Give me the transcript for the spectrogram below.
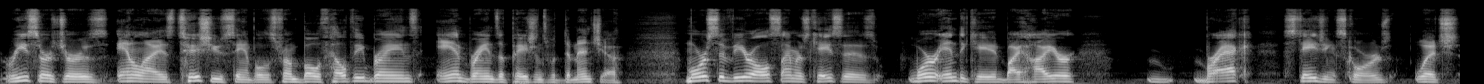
researchers analyzed tissue samples from both healthy brains and brains of patients with dementia. More severe Alzheimer's cases were indicated by higher Braak staging scores, which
